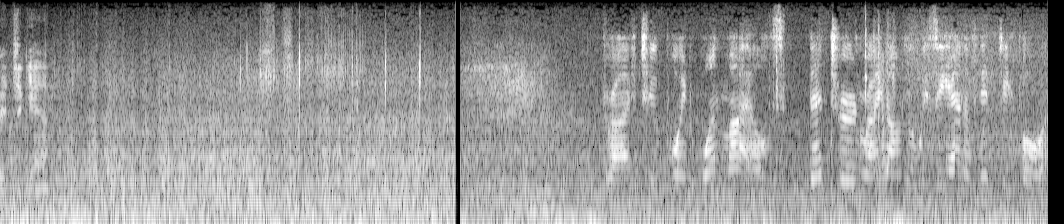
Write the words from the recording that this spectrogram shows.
Bridge again. Drive 2.1 miles, then turn right on Louisiana 54.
